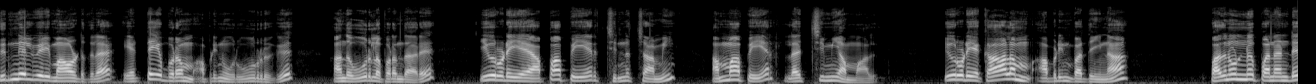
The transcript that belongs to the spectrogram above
திருநெல்வேலி மாவட்டத்தில் எட்டயபுரம் அப்படின்னு ஒரு ஊர் இருக்குது அந்த ஊரில் பிறந்தார். இவருடைய அப்பா பெயர் சின்னச்சாமி அம்மா பெயர் லட்சுமி அம்மாள். இவருடைய காலம் அப்படின்னு பார்த்தீங்கன்னா பதினொன்று பன்னெண்டு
